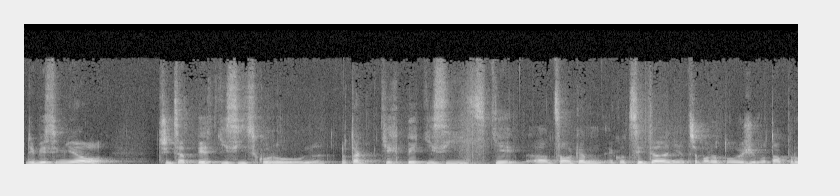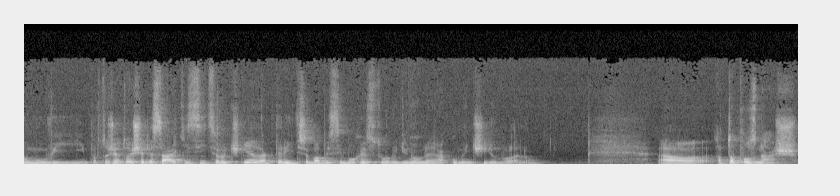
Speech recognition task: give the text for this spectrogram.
kdyby si měl 35 tisíc korun, no tak těch 5 tisíc ti eh, celkem jako citelně třeba do toho života promluví, protože to je 60 tisíc ročně, za který třeba by si mohl s tou rodinou na nějakou menší dovolenou. A to poznáš.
